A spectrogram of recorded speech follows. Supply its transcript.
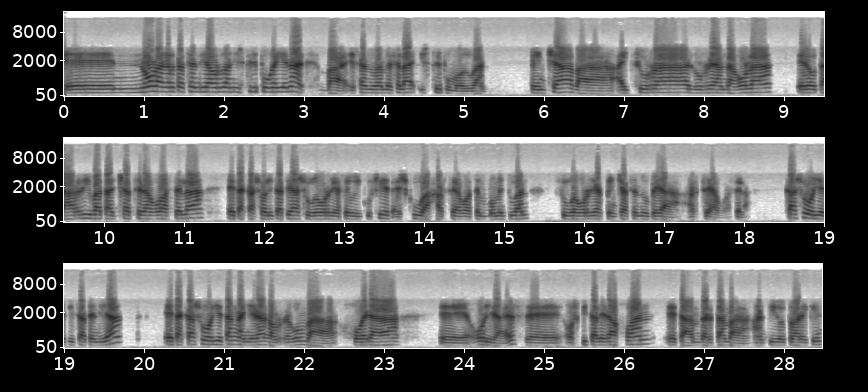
E, nola gertatzen dira orduan istripu gehienak? Ba, esan dudan bezala istripu moduan. Pentsa, ba, aitzurra lurrean dagola, edo eta harri bat altxatzeragoa zela, eta kasualitatea zuge zeu ikusi, eta eskua jartzeagoa zen momentuan, zuge pentsatzen du bera hartzeagoa zela. Kasu horiek izaten dira, eta kasu horietan gainera gaur egun ba, joera e, hori da, ez? E, ospitalera joan eta bertan ba antidotoarekin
